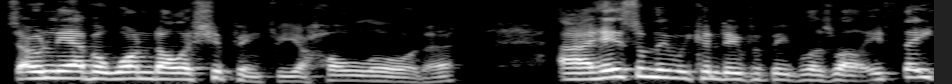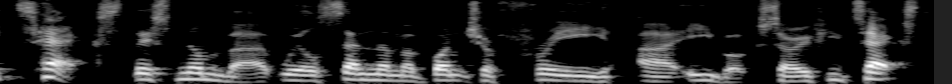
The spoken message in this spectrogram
It's only ever $1 shipping for your whole order. Uh, here's something we can do for people as well. If they text this number, we'll send them a bunch of free uh, ebooks. So if you text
